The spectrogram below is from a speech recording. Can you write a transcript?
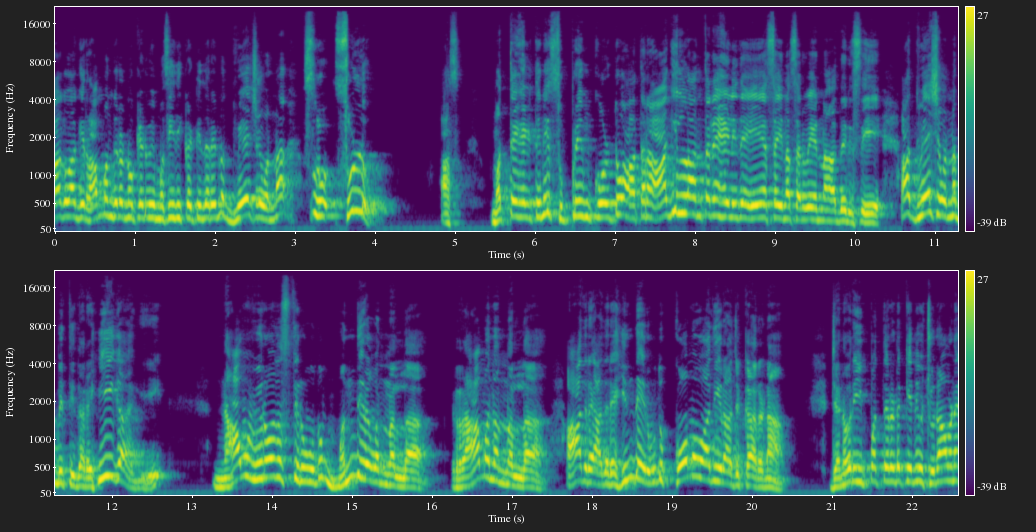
ಭಾಗವಾಗಿ ರಾಮ ಮಂದಿರನ್ನು ಕೆಡವಿ ಮಸೀದಿ ಕಟ್ಟಿದ್ದಾರೆ ಅನ್ನೋ ದ್ವೇಷವನ್ನು ಸುಳ್ಳು. ಆ ಮತ್ತೆ ಹೇಳ್ತೀನಿ, ಸುಪ್ರೀಂ ಕೋರ್ಟು ಆ ಥರ ಆಗಿಲ್ಲ ಅಂತಲೇ ಹೇಳಿದೆ, ಎ ಎಸ್ ಐನ ಸರ್ವೆಯನ್ನು ಆಧರಿಸಿ. ಆ ದ್ವೇಷವನ್ನು ಬಿತ್ತಿದ್ದಾರೆ. ಹೀಗಾಗಿ ನಾವು ವಿರೋಧಿಸ್ತಿರುವುದು ಮಂದಿರವನ್ನಲ್ಲ, ರಾಮನನ್ನಲ್ಲ. ಆದರೆ ಅದರ ಹಿಂದೆ ಇರುವುದು ಕೋಮವಾದಿ ರಾಜಕಾರಣ. ಜನವರಿ ಇಪ್ಪತ್ತೆರಡಕ್ಕೆ ನೀವು ಚುನಾವಣೆ,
